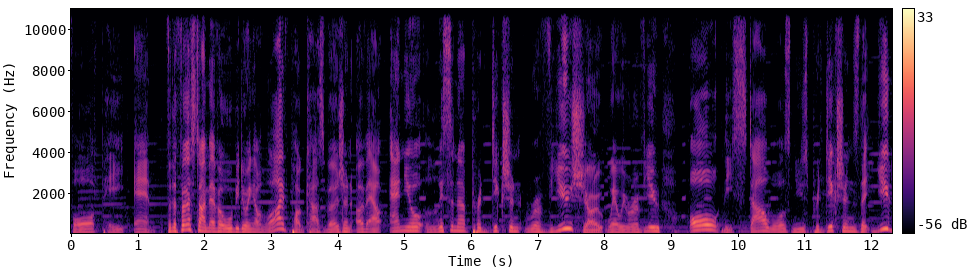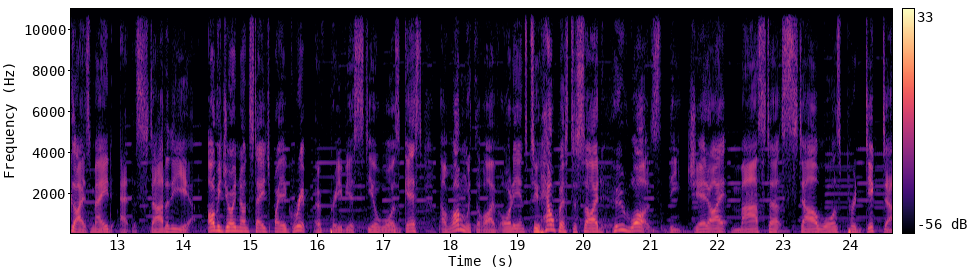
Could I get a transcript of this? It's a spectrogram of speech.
4 p.m. For the first time ever, we'll be doing a live podcast version of our annual listener prediction review show where we review all the Star Wars news predictions that you guys made at the start of the year. I'll be joined on stage by a grip of previous Steele Wars guests, along with the live audience, to help us decide who was the Jedi Master Star Wars predictor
